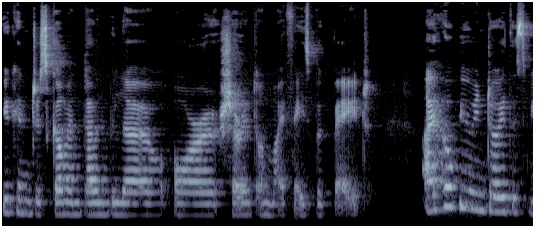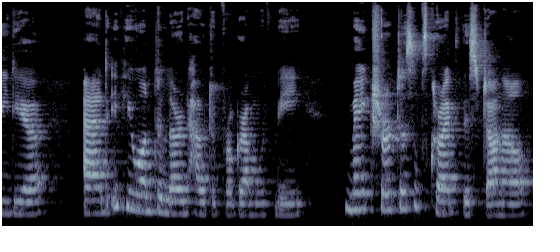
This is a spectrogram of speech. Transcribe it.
You can just comment down below or share it on my Facebook page. I hope you enjoyed this video and if you want to learn how to program with me, make sure to subscribe to this channel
